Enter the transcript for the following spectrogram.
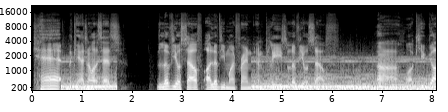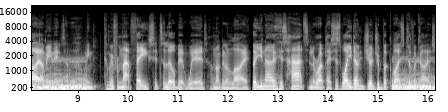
care. Okay, I don't know what it says. Love yourself. I love you, my friend, and please love yourself. Ah, what a cute guy. I mean, it's. I mean, coming from that face, it's a little bit weird. I'm not gonna lie, but you know, his hat's in the right place. This is why you don't judge a book by its cover, guys.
